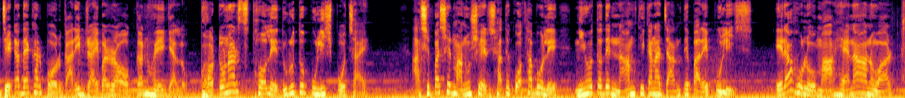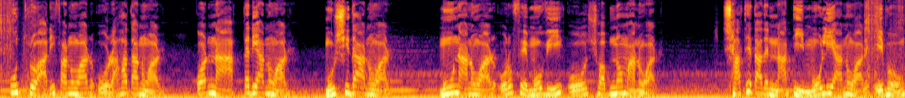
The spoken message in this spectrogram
যেটা দেখার পর গাড়ির ড্রাইভাররা অজ্ঞান হয়ে গেল। ঘটনার স্থলে দ্রুত পুলিশ পৌঁছায়। আশেপাশের মানুষের সাথে কথা বলে নিহতদের নাম ঠিকানা জানতে পারে পুলিশ। এরা হলো মা হেনা আনোয়ার, পুত্র আরিফ আনোয়ার ও রাহাত আনোয়ার, কন্যা আক্তারি আনোয়ার, মুর্শিদা আনোয়ার, মুন আনোয়ার, ওরফে মবি ও শবনম আনোয়ার। সাথে তাদের নাতি মৌলি আনোয়ার এবং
